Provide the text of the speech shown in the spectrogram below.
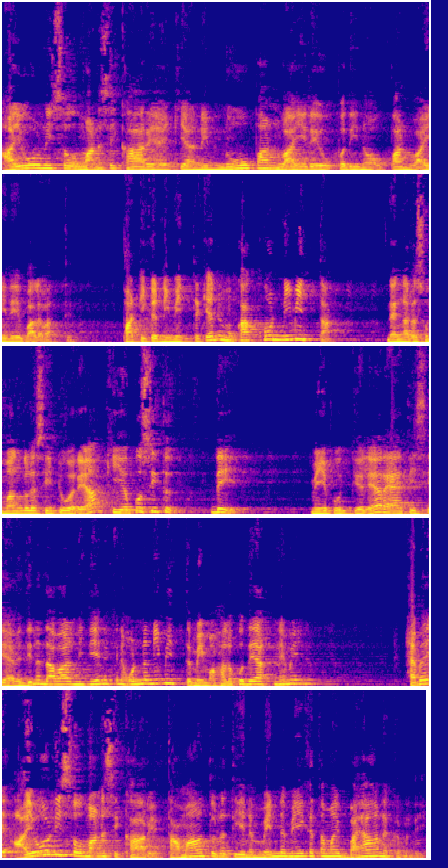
අයෝනිසෝ මනසිකාරයයි කියන්නේ නෝපන් වෛරය උපදිනවා උපන් වෛරය බලවත්තෙන. පටික නිමිත්ත කියන මොකක් හෝ නිමිත්තා දැන් අර සුමංගල සිටුවරයා කියපු සිතු දේ මේ පුද්ගලයා රෑතිසේ ඇවිදින දවල් නිදියන කෙන ඔන්න නිමිත්ත මේ මහලකු දෙයක් නෙමේ හැබැයි අයෝනිසෝ මනසිකාරය තමා තුළ තියෙන මෙන්න මේක තමයි භයානකමදේ.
